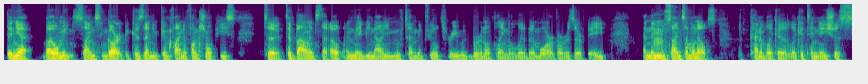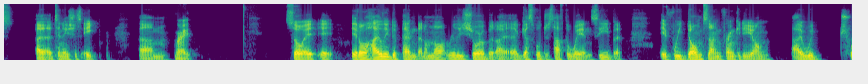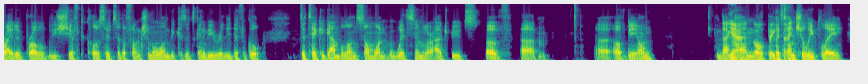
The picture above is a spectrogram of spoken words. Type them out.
then yeah, by all means, sign Sangare because then you can find a functional piece to to balance that out, and maybe now you move to a midfield three with Bruno playing a little bit more of a reserved eight, and then you sign someone else, kind of like a like a tenacious a, a tenacious eight. Um, right. so it, it it'll highly depend, and I'm not really sure, but I, I guess we'll just have to wait and see. But if we don't sign Frankie De Jong, I would try to probably shift closer to the functional one because it's going to be really difficult to take a gamble on someone with similar attributes of um, uh, of De Jong that Yeah. can Oh, big time. potentially play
